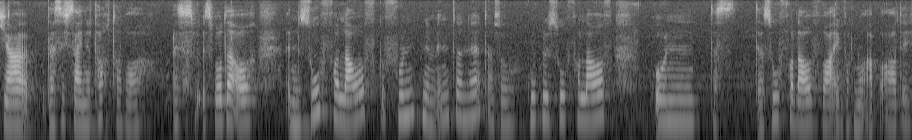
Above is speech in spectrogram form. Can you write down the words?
ja, dass ich seine Tochter war. Es, es wurde auch ein Suchverlauf gefunden im Internet, also Google-Suchverlauf, und das, der Suchverlauf war einfach nur abartig.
